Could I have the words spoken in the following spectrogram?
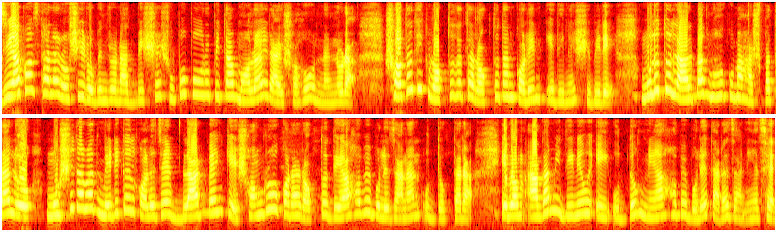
জিয়াগঞ্জ থানার ওসি রবীন্দ্রনাথ বিশ্বাস, উপপৌরপিতা মলয় রায় সহ অন্যান্যরা। শতাধিক রক্তদাতা রক্তদান করেন এদিনের শিবিরে। মূলত লালবাগ মহকুমা হাসপাতাল ও মুর্শিদাবাদ মেডিকেল কলেজের ব্লাড ব্যাংকে সংগ্রহ করা রক্ত দেওয়া হবে বলে জানান উদ্যোক্তারা এবং আগামী দিনেও এই উদ্যোগ নেওয়া হবে বলে তারা জানিয়েছেন।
